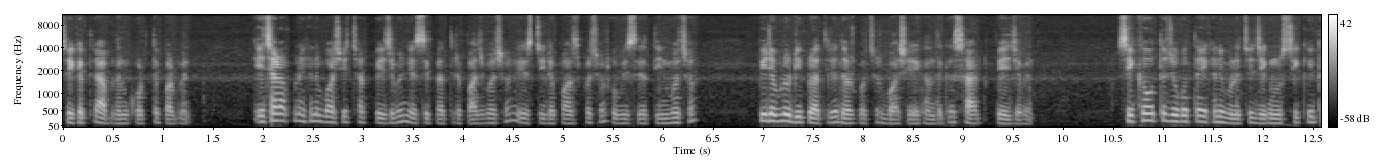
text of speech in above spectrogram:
সেক্ষেত্রে আবেদন করতে পারবেন। এছাড়া আপনারা এখানে বয়সের ছাড় পেয়ে যাবেন। এসসি প্রার্থীরা পাঁচ বছর এসটিরা পাঁচ বছর ওবিসিরা তিন বছর, পিডব্লিউডি প্রার্থীরা দশ বছর বয়সে এখান থেকে ষাট পেয়ে যাবেন। শিক্ষাগত যোগ্যতা এখানে বলেছে, যে কোনো শিক্ষিত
